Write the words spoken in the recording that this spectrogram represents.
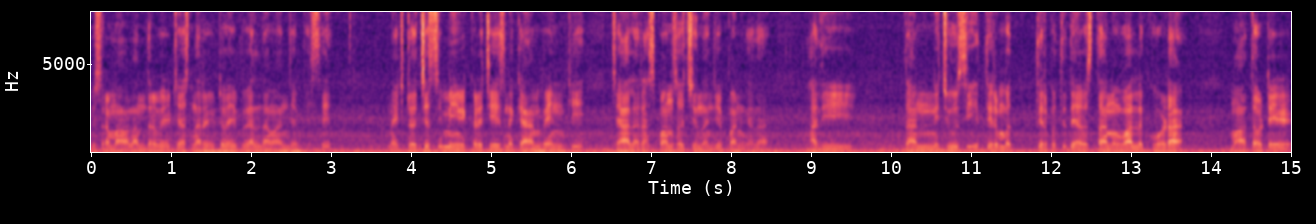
చూసారా మా వాళ్ళందరూ వెయిట్ చేస్తున్నారు ఎటువైపు వెళ్దామా అని చెప్పేసి. నెక్స్ట్ వచ్చేసి మేము ఇక్కడ చేసిన క్యాంపెయిన్కి చాలా రెస్పాన్స్ వచ్చిందని చెప్పాను కదా. అది దాన్ని చూసి తిరుమ తిరుపతి దేవస్థానం వాళ్ళు కూడా మాతోటి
